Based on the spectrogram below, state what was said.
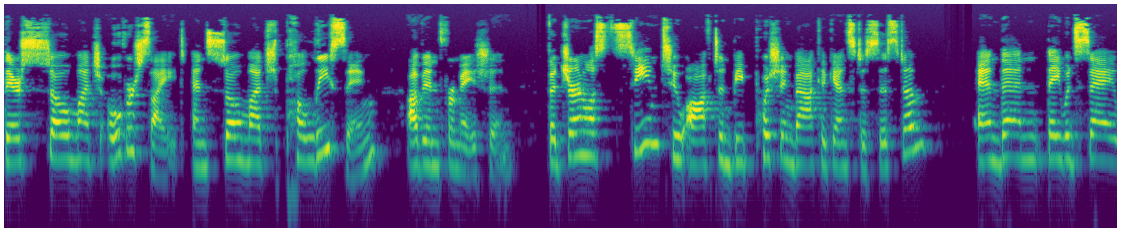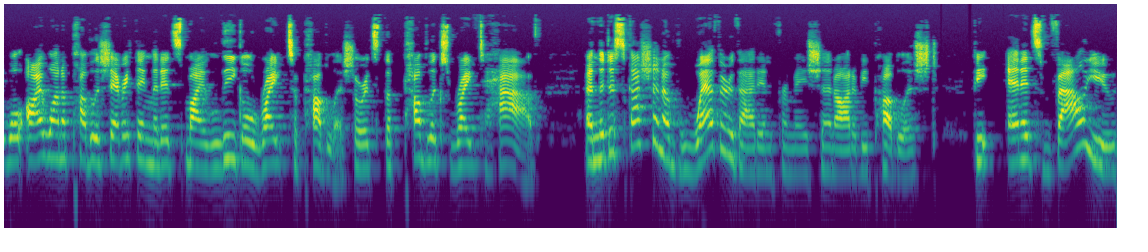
There's so much oversight and so much policing of information that journalists seem to often be pushing back against a system and then they would say, well, I want to publish everything that it's my legal right to publish or it's the public's right to have. And the discussion of whether that information ought to be published the, and its value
